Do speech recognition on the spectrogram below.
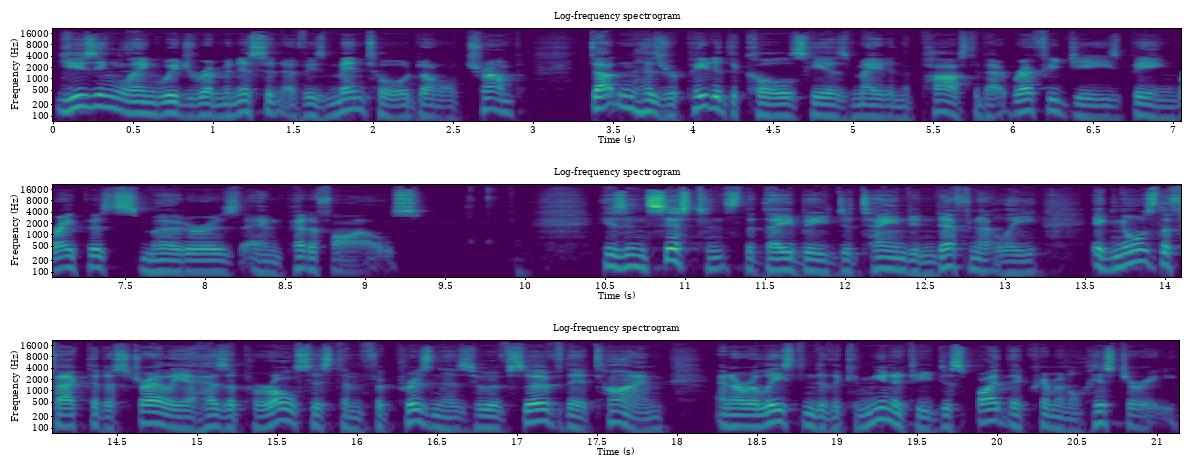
Using language reminiscent of his mentor, Donald Trump, Dutton has repeated the calls he has made in the past about refugees being rapists, murderers, and pedophiles. His insistence that they be detained indefinitely ignores the fact that Australia has a parole system for prisoners who have served their time and are released into the community despite their criminal history.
